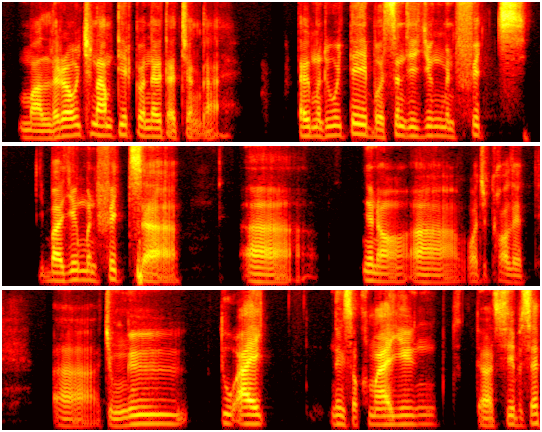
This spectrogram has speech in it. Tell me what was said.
100ឆ្នាំទៀតក៏នៅតែចឹងដែរទៅមិនរួចទេបើសិនជាយើងមិន fix បើយើងមិន fix អឺ you know uh what you call it អឺជំងឺទូឯកនៅស្រុកខ្មែរយើងជាពិសេស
